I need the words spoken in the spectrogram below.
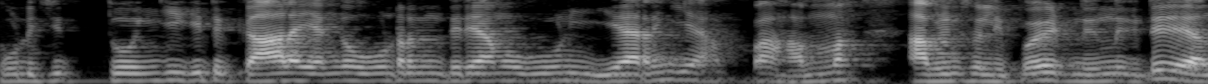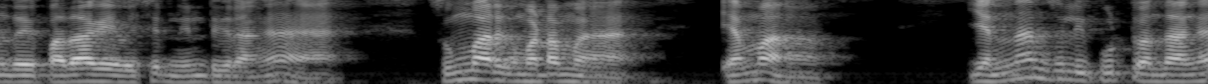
பிடிச்சி தொங்கிக்கிட்டு காலை எங்க ஊன்றதுன்னு தெரியாம ஊனி இறங்கி அப்பா அம்மா அப்படின்னு சொல்லி போயிட்டு நின்றுக்கிட்டு அந்த பதாகையை வச்சுட்டு நின்றுக்கிறாங்க. சும்மா இருக்க மாட்டாம. ஏம்மா என்னன்னு சொல்லி கூப்பிட்டு வந்தாங்க.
